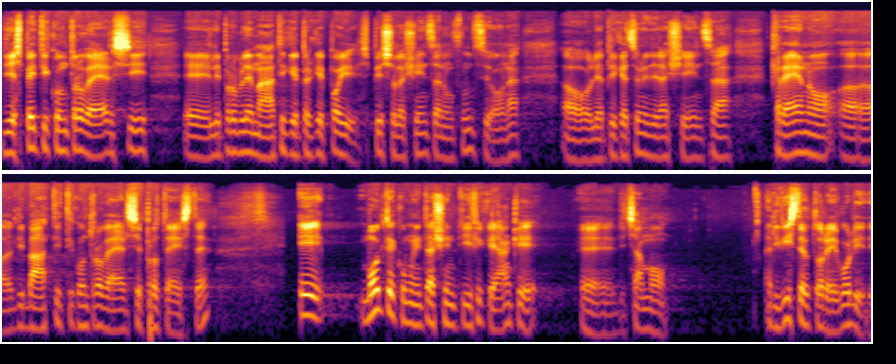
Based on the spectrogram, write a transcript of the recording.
gli aspetti controversi, eh, le problematiche, perché poi spesso la scienza non funziona o le applicazioni della scienza creano eh, dibattiti, controversie, proteste. E molte comunità scientifiche, anche eh, diciamo riviste autorevoli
